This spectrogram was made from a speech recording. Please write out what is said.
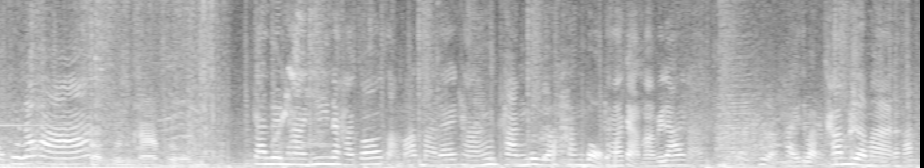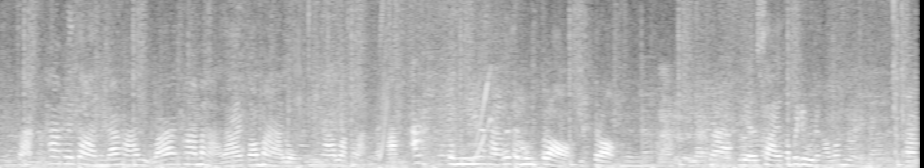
ขอบคุณนะคะ ขอบคุณครับผม การเดินทางที่นี่นะคะ ก็สามารถมาได้ทั้งทางเรือทางบกทางอากาศมาไม่ได้นะเผื่อใครจะแบบข้ามเรือมานะคะ จากท่าพระจันทร์นะคะ หรือว่าท่ามหาราชก็มาลงที่ท่าวังหลังนะคะอะตรงนี้นะคะก็จะมีตรอกอีกตรอกหนึ่งนะคะเดี๋ยวเราจะเลี้ยวซ้ายเข้าไปดูนะคะว่ามีอะไรบ้าง อะ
